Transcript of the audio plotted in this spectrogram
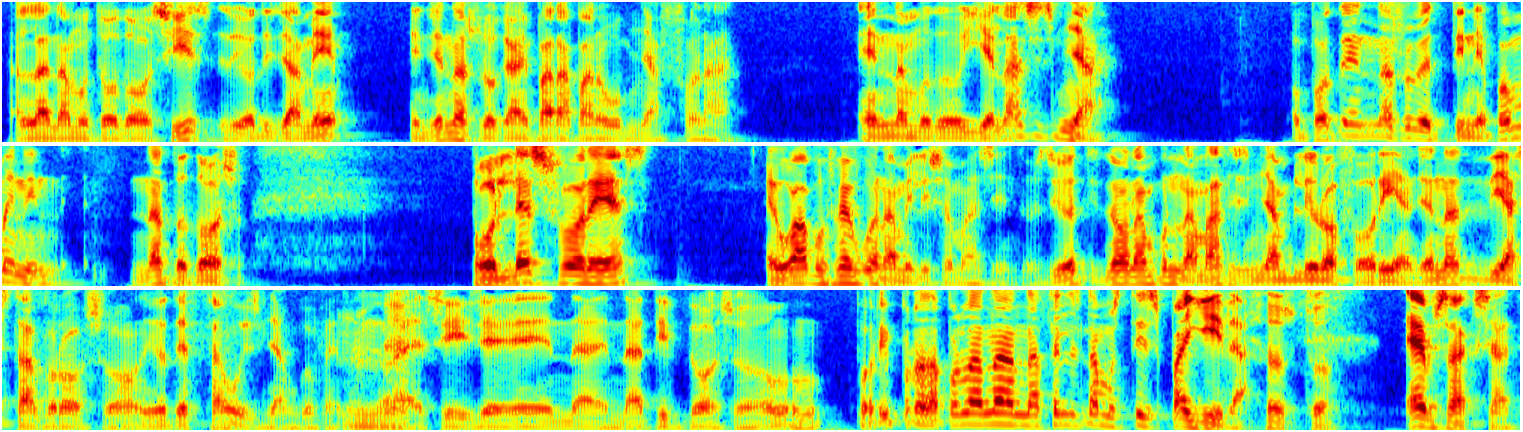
Αλλά να μου το δώσεις, διότι για μένα δεν να σου το κάνει παραπάνω από μια φορά. Ε, να μου το γελάσεις μια. Οπότε να σου την επόμενη να το δώσω. Πολλές φορές εγώ αποφεύγω να μιλήσω μαζί τους. Διότι την ώρα που να μάθεις μια πληροφορία και να τη διασταυρώσω, διότι δεν θα μου μια κουβέντα Ναι. τώρα εσύ και να, να τη δώσω, μπορεί πρώτα απ' όλα να, να θέλεις να μου στήσει παγίδα. Σωστό. Έψαξα.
